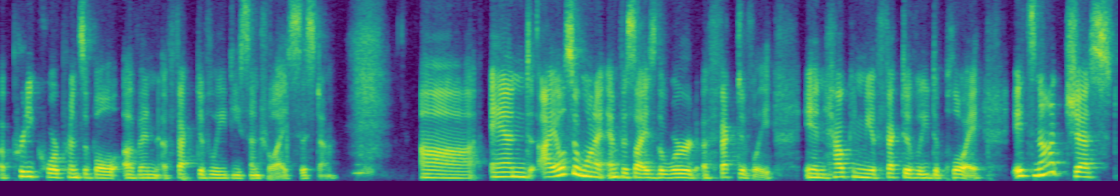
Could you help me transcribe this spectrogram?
a pretty core principle of an effectively decentralized system. Uh, and I also want to emphasize the word effectively in how can we effectively deploy. It's not just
